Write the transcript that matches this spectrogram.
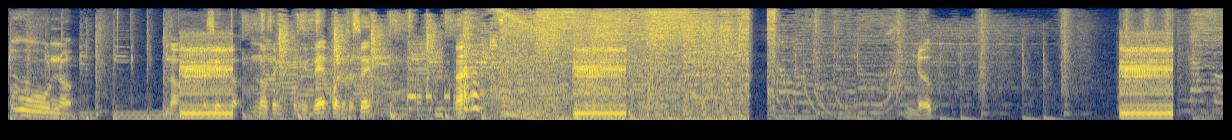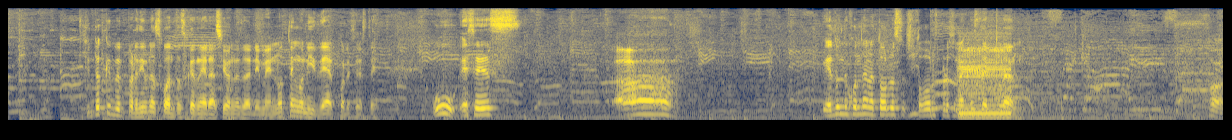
Uh, no. No, lo siento. No tengo idea cuál es ese. ¿Ah? Nope. Siento que me perdí unas cuantas generaciones de anime. No tengo ni idea cuál es este. Uh, ese es... Ah. Es donde juntan a todos los, todos los personajes del clan. Fuck.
